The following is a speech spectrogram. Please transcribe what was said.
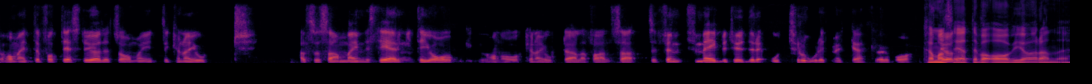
har man inte fått det stödet så har man inte kunnat gjort alltså samma investering. Inte jag har nog kunnat gjort det i alla fall. Så att för, för mig betyder det otroligt mycket för att få Kan man stödet. säga att det var avgörande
